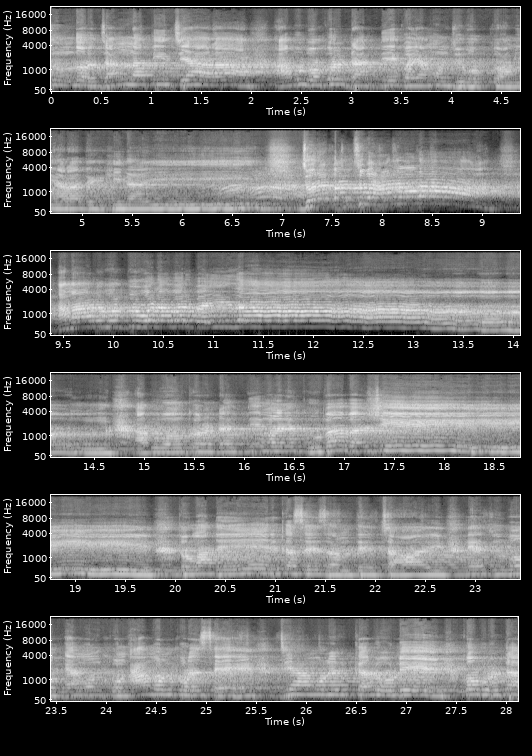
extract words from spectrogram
সুন্দর জান্নাতি চেহারা। আবু বকর ডাক দিয়ে কয়, এমন যুবক তো আমি আর দেখি নাই। জোরে আমার আবু বকর ডাক দিয়ে বলেন কুবাবাসী তোমাদের কাছে জানতে চাই, এ যুবক এমন কোন আমল করেছে যে আমলের কারণে কবরটা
